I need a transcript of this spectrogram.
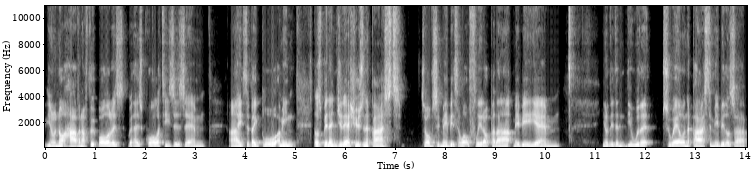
you know, not having a footballer is with his qualities is um, Aye, it's a big blow. I mean, there's been injury issues in the past, so obviously maybe it's a little flare up of that. Maybe um, you know they didn't deal with it so well in the past, and maybe there's a,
